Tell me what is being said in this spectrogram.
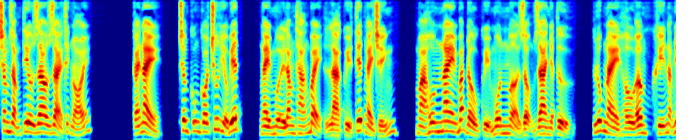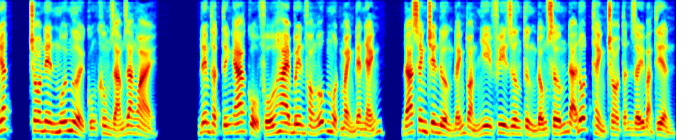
Trăm dặm tiêu giao giải thích nói. Cái này, Trâm cũng có chút hiểu biết, ngày 15 tháng 7 là quỷ tiết ngày chính, mà hôm nay bắt đầu quỷ môn mở rộng ra nhật tử, lúc này hầu âm khí nặng nhất, cho nên mỗi người cũng không dám ra ngoài. Đêm thật tĩnh á cổ phố hai bên phòng ốc một mảnh đen nhánh, đã xanh trên đường đánh toàn nhi phi dương từng đống sớm đã đốt thành cho tận giấy bản tiền.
